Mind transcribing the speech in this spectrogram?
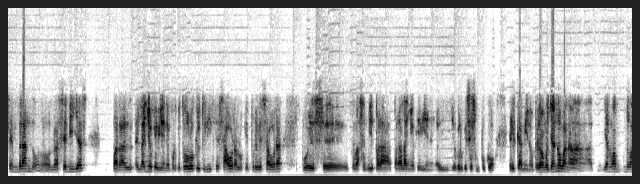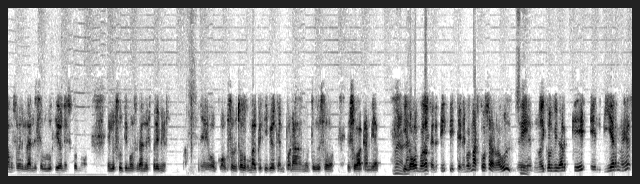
sembrando las semillas para el, año que viene, porque todo lo que utilices ahora, lo que pruebes ahora, pues eh, te va a servir para, para el año que viene. Y yo creo que ese es un poco el camino. Pero vamos, ya no van a, ya no, vamos a ver grandes evoluciones como en los últimos grandes premios, eh, o, sobre todo como al principio de temporada, ¿no? Todo eso, eso va a cambiar. y luego, bueno, y, tenemos más cosas, Raúl. Eh, no hay que olvidar que el viernes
